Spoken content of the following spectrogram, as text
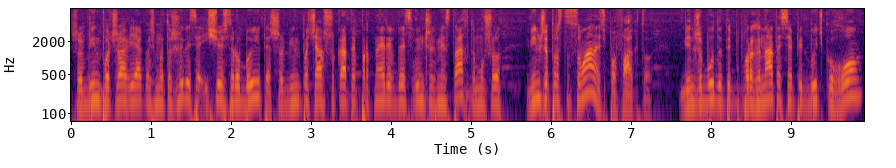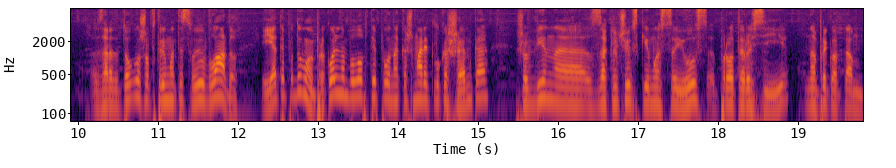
щоб він почав якось метушитися і щось робити, щоб він почав шукати партнерів десь в інших містах, тому що він же пристосуванець по факту. Він же буде, типу, прогинатися під будь-кого заради того, щоб втримати свою владу. І я типу думаю, прикольно було б, типу, накошмарити Лукашенка, щоб він е, заключив з кимось союз проти Росії. Наприклад, там,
